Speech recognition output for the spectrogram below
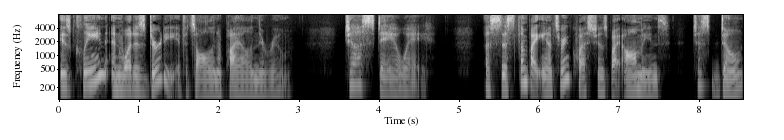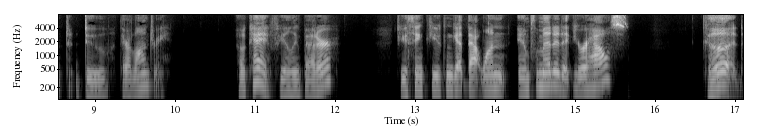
is clean and what is dirty if it's all in a pile in their room. Just stay away. Assist them by answering questions by all means. Just don't do their laundry. Okay, feeling better? Do you think you can get that one implemented at your house? Good.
